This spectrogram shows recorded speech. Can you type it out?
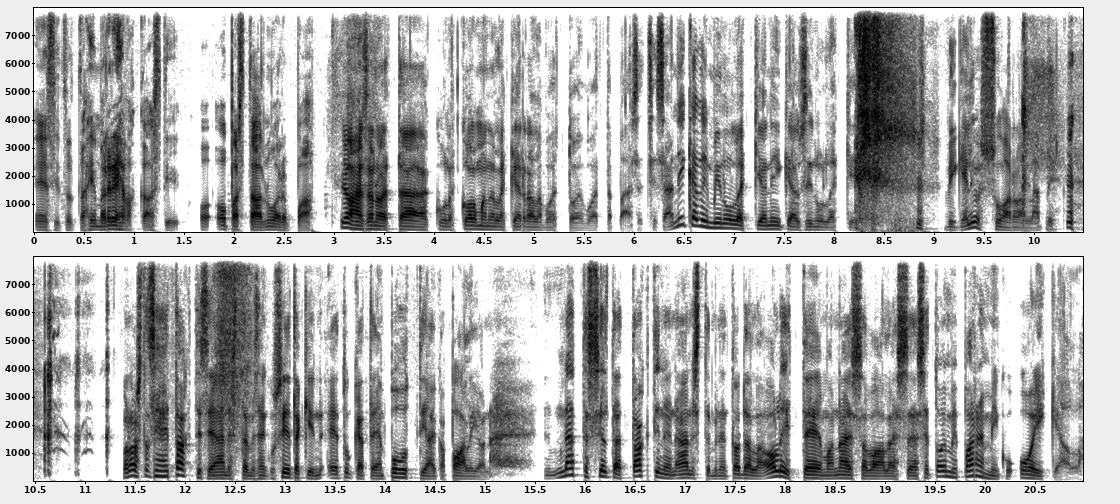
ensin tota, hieman rehvakkaasti opastaa nuorempaa. Joo, hän sanoi, että kuule kolmannella kerralla voit toivoa, että pääset sisään. Niin kävi minullekin ja niin käy sinullekin. Vigelius suoraan läpi. Mä nostaisin hei taktisen äänestämisen, kun siitäkin etukäteen puhuttiin aika paljon. Näyttäisi siltä, että taktinen äänestäminen todella oli teema näissä vaaleissa ja se toimi paremmin kuin oikealla.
